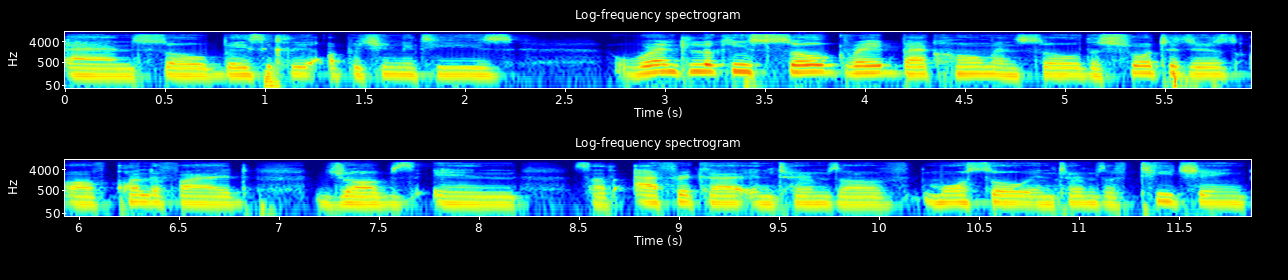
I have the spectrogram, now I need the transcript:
And so basically opportunities weren't looking so great back home and so the shortages of qualified jobs in south africa in terms of more so in terms of teaching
